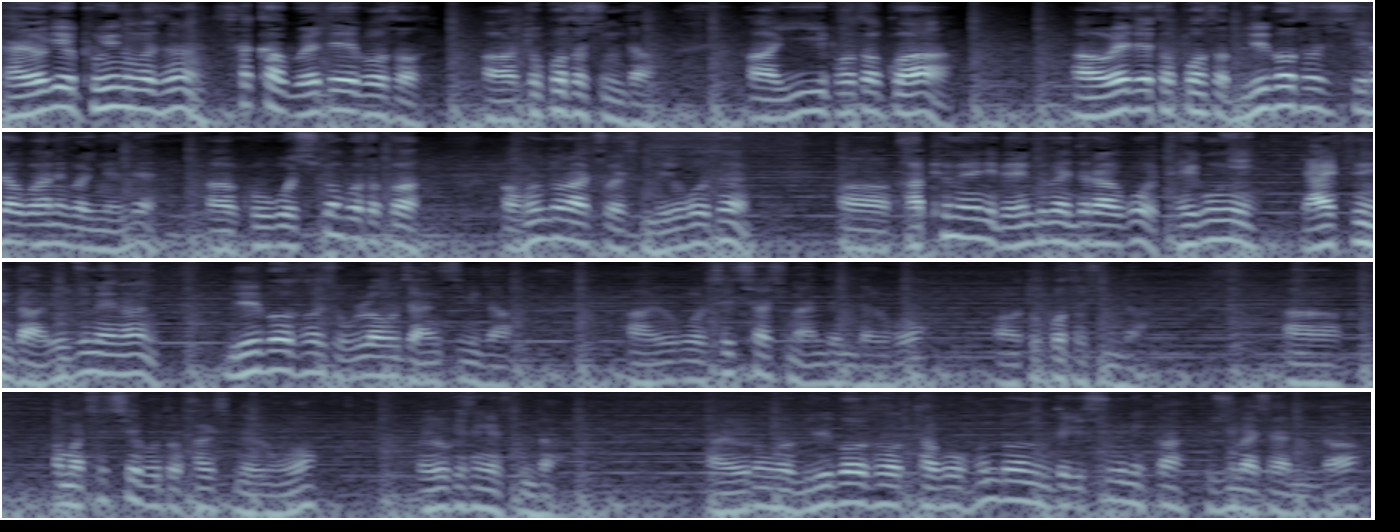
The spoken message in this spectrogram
자 여기에 보이는 것은 사카 외대버섯 아, 독버섯입니다. 아, 이 버섯과 아, 외대 독버섯 밀버섯이라고 하는 거 있는데 아, 그거 식용버섯과 아, 혼돈할 수가 있습니다. 이것은 어, 아, 가표면이 맨들맨들하고 대궁이 얇습니다. 요즘에는 밀버섯이 올라오지 않습니다. 아, 요거 채취하시면 안 됩니다 요거. 어, 독버섯입니다. 아, 한번 채취해 보도록 하겠습니다 요거. 아, 이렇게 생겼습니다. 아, 이런 거 밀버섯하고 혼돈되기 쉬우니까 조심하셔야 합니다.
